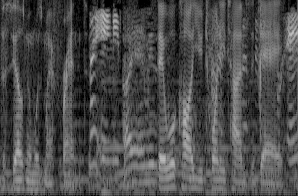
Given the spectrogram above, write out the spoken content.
the salesman was my friend. Hi, Amy. Hi, Amy. They will call you 20 times a day,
